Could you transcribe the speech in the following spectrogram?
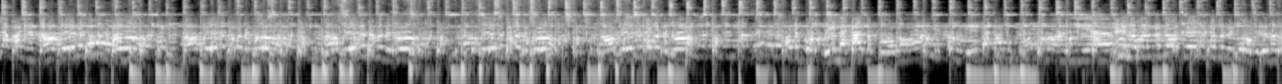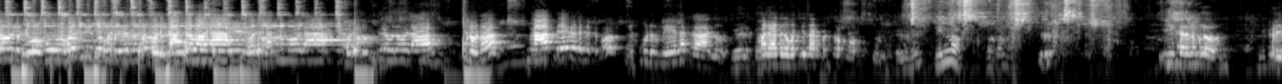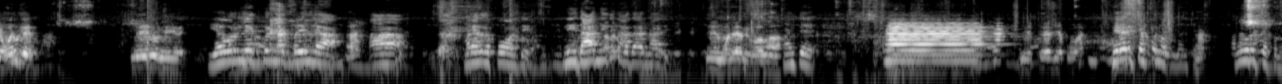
la mañana. వేల కాదు. మర్యాదగా వచ్చేదారి పట్టుకోపో. విన్ను ఈ కరణంలో ఇక్కడ ఎవరు లేరు? నేను నేనే. ఎవరు లేకపోయినా నాకు భయంలా ఆహా మరి అదొక పో అంతే. నీ దారి నీది నా దారి నాది. నేను మర్యాదకి పోవాలా? అంతే. పేరు చెప్పువా పేరు చెప్పను. ఊరు చెప్పను.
